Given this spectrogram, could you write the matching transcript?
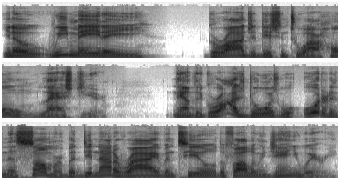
You know, we made a garage addition to our home last year. Now, the garage doors were ordered in the summer, but did not arrive until the following January.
